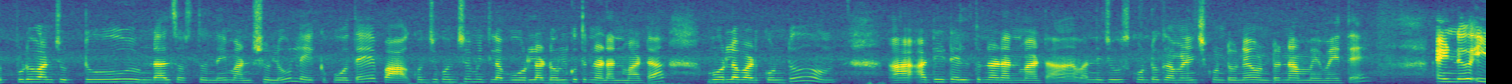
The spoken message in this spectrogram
ఎప్పుడు వాని చుట్టూ ఉండాల్సి వస్తుంది మనుషులు. లేకపోతే పా కొంచెం కొంచెం ఇట్లా బోర్లా డొలుకుతున్నాడు అనమాట బోర్లో పడుకుంటూ అటు ఇటు వెళ్తున్నాడు అనమాట అవన్నీ చూసుకుంటూ గమనించుకుంటూనే ఉంటున్నాం మేమైతే. అండ్ ఈ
